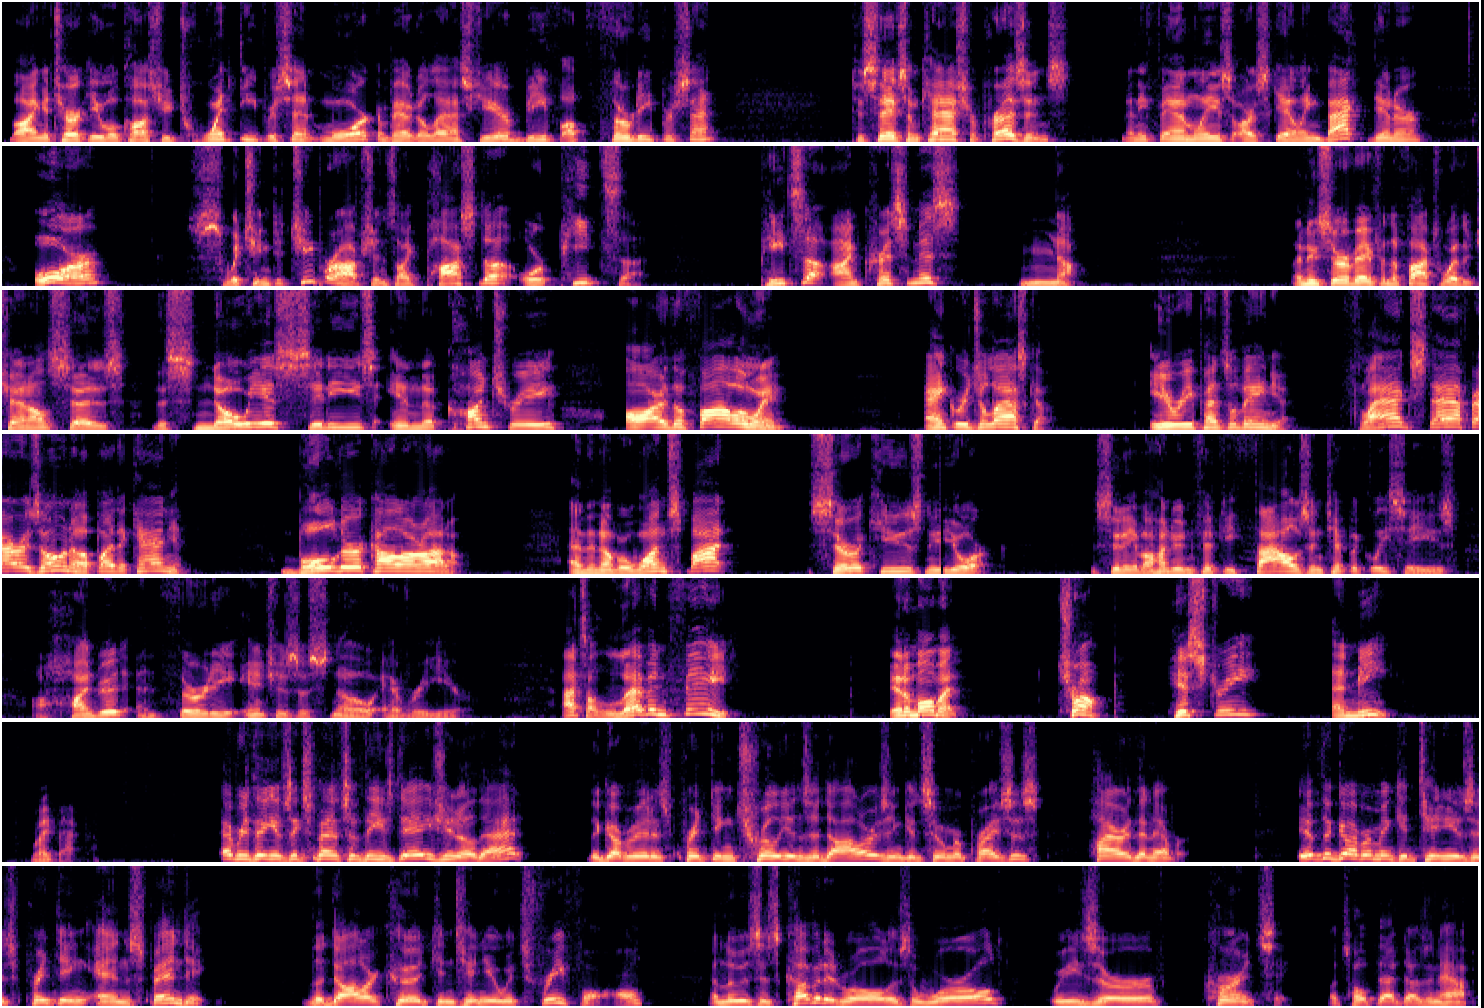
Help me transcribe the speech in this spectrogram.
Buying a turkey will cost you 20% more compared to last year, beef up 30%. To save some cash for presents, many families are scaling back dinner or switching to cheaper options like pasta or pizza. Pizza on Christmas? No. A new survey from the Fox Weather Channel says the snowiest cities in the country are the following Anchorage, Alaska, Erie, Pennsylvania, Flagstaff, Arizona, up by the canyon, Boulder, Colorado, and the number one spot, Syracuse, New York. The city of 150,000 typically sees 130 inches of snow every year. That's 11 feet. In a moment, Trump, history, and me. Right back. Everything is expensive these days, you know that. The government is printing trillions of dollars and consumer prices higher than ever. If the government continues its printing and spending, the dollar could continue its free fall and lose its coveted role as the world reserve currency. Let's hope that doesn't happen.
